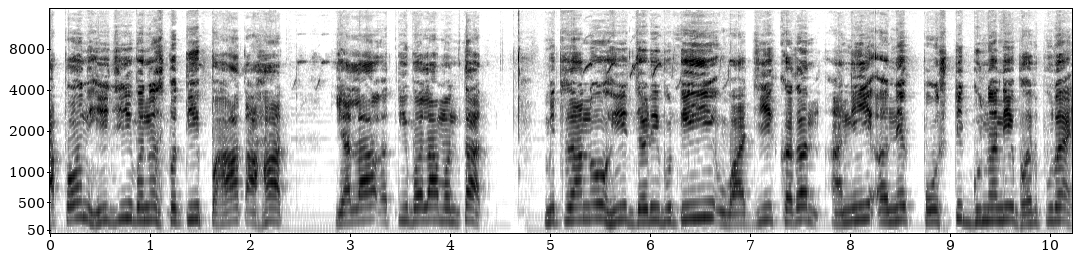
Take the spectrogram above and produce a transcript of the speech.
आपण ही जी वनस्पती पाहत आहात याला अतिबला म्हणतात. मित्रांनो ही जडीबुटी वाजीकरण आणि अनेक पौष्टिक गुणांनी भरपूर आहे.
